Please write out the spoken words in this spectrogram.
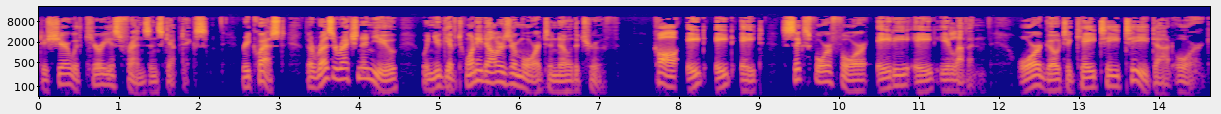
to share with curious friends and skeptics. Request The Resurrection and You when you give $20 or more to know the truth. Call 888 644 8811 or go to ktt.org.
